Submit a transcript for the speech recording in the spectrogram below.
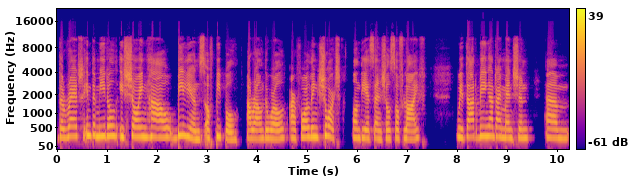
The red in the middle is showing how billions of people around the world are falling short on the essentials of life, with that being a dimension um,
